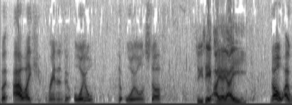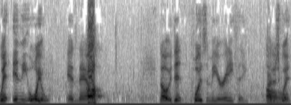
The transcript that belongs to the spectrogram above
But I like ran into oil, hit oil and stuff. So you say ay ay ay. No, I went in the oil, and now Huh. no, it didn't poison me or anything. Oh. I just Oh. went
